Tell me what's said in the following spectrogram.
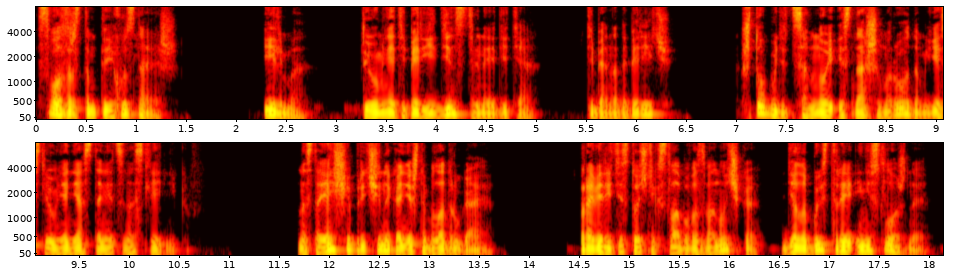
С возрастом ты их узнаешь. Ильма, ты у меня теперь единственное дитя. Тебя надо беречь. Что будет со мной и с нашим родом, если у меня не останется наследников? Настоящая причина, конечно, была другая. Проверить источник слабого звоночка – дело быстрое и несложное –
